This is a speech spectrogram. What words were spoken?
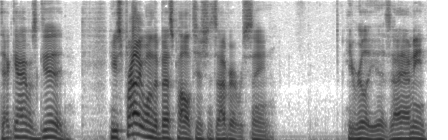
That guy was good. He was probably one of the best politicians I've ever seen. He really is. I, I mean,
